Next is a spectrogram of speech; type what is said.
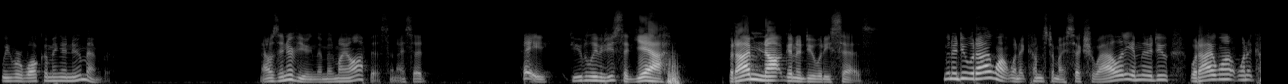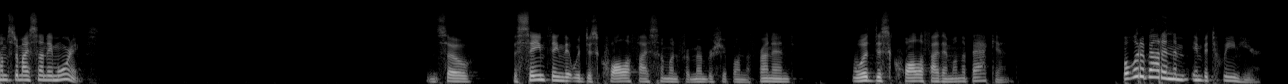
we were welcoming a new member. And I was interviewing them in my office, and I said, Hey, do you believe in Jesus? He said, Yeah, but I'm not going to do what he says. I'm going to do what I want when it comes to my sexuality. I'm going to do what I want when it comes to my Sunday mornings. And so, the same thing that would disqualify someone from membership on the front end would disqualify them on the back end. But what about in the in between here?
